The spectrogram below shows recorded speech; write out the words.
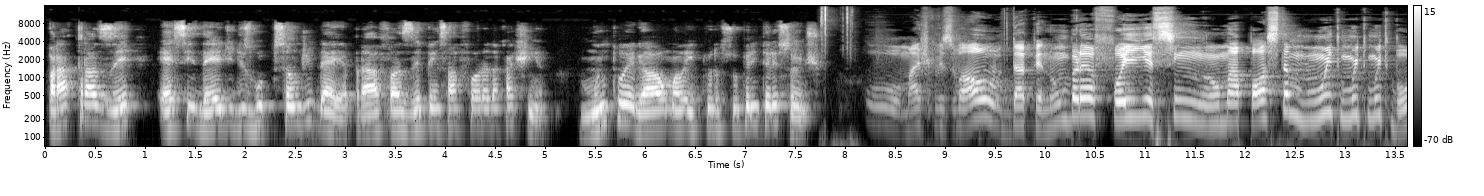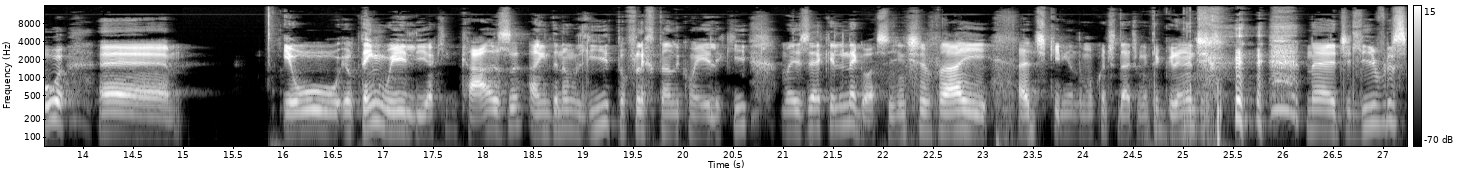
para trazer essa ideia de disrupção de ideia, para fazer pensar fora da caixinha. muito legal, uma leitura super interessante. O Mágico Visual da Penumbra foi, assim, uma aposta muito, muito, muito boa. É... Eu, eu tenho ele aqui em casa, ainda não li, tô flertando com ele aqui, mas é aquele negócio, a gente vai adquirindo uma quantidade muito grande né, de livros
